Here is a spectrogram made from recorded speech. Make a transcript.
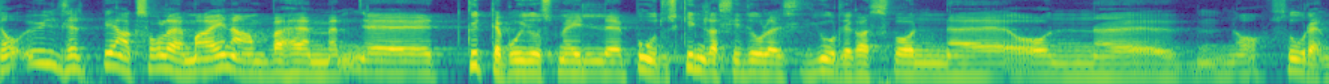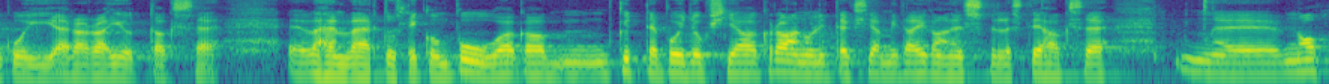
no üldiselt peaks olema enam-vähem, et küttepuidust meil puudus kindlasti ei tule, sest juurdekasv on, on noh, suurem, kui ära raiutakse, vähem väärtuslikum puu, aga küttepuiduks ja graanuliteks ja mida iganes sellest tehakse, noh,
